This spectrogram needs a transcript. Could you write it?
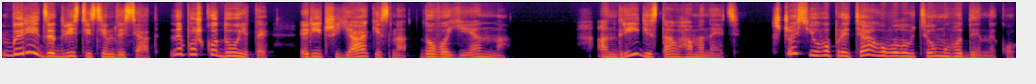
Беріть за 270, не пошкодуєте. Річ якісна, довоєнна. Андрій дістав гаманець. Щось його притягувало в цьому годиннику.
